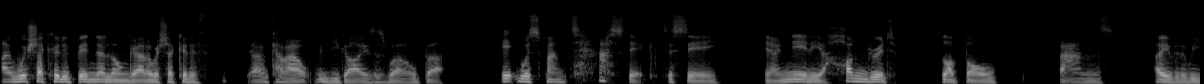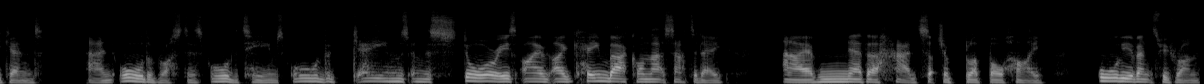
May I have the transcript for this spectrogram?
I wish I could have been there longer, and I wish I could have uh, come out with you guys as well. But it was fantastic to see, you know, nearly a hundred Blood Bowl fans over the weekend and all the rosters, all the teams, all the games and the stories. I I came back on that Saturday and I have never had such a Blood Bowl high. All the events we've run,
